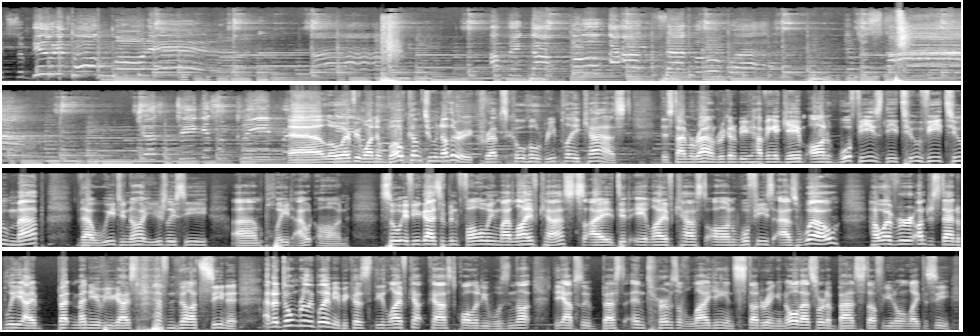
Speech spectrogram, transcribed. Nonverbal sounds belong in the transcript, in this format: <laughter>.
It's a beautiful morning. I think I'll go outside for a while and just smile. Just taking some clean Hello everyone and welcome to another Krebs Coho replay cast. This time around we're going to be having a game on Wolfheze, the 2v2 map that we do not usually see um, played out on. So if you guys have been following my live casts, I did a live cast on Wolfheze as well. However, understandably I bet many of you guys <laughs> have not seen it. And I don't really blame you because the live ca- cast quality was not the absolute best in terms of lagging and stuttering and all that sort of bad stuff you don't like to see.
